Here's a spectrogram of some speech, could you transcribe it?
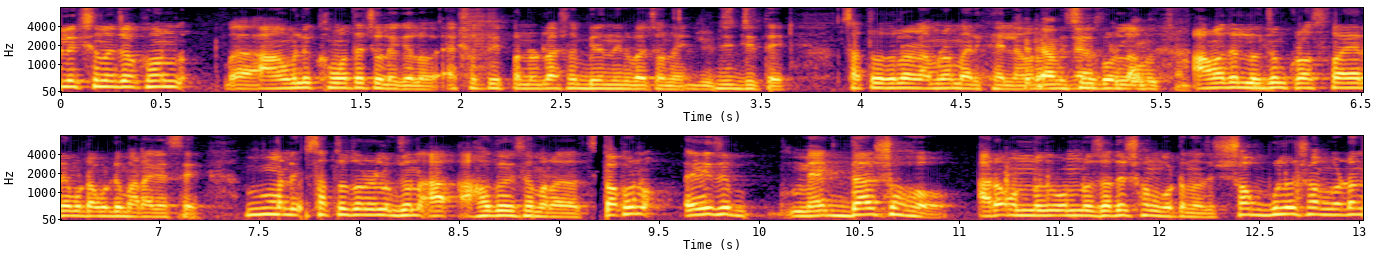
ইলেকশনে যখন আওয়ামী লীগ ক্ষমতায় চলে গেল একশো তিপ্পান্নটা আসন বিনা নির্বাচনে জিতে ছাত্র দলের আমরা মারি খাইলাম আমরা মিছিল করলাম। আমাদের লোকজন ক্রস ফায়ারে মোটামুটি মারা গেছে। মানে ছাত্র দলের লোকজন আহত হয়েছে মারা যাচ্ছে। তখন এই যে মেঘদা সহ আরও অন্য অন্য যাদের সংগঠন আছে সবগুলো সংগঠন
